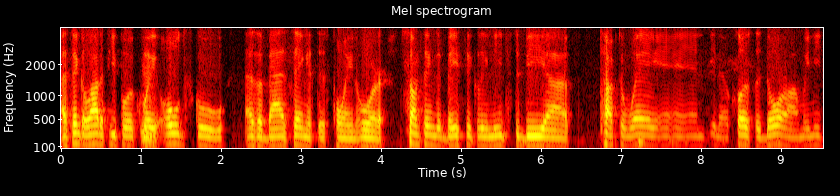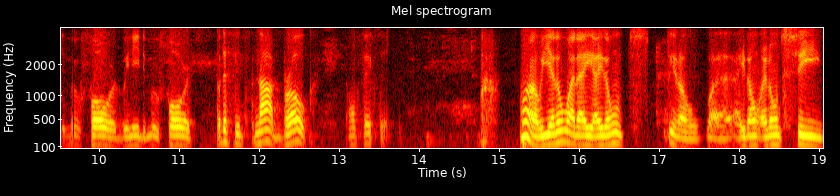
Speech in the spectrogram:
I think a lot of people equate old school as a bad thing at this point, or something that basically needs to be uh, tucked away and, and you know close the door on. We need to move forward. We need to move forward. But if it's not broke, don't fix it. Well, you know what? I I don't you know uh, I don't I don't see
